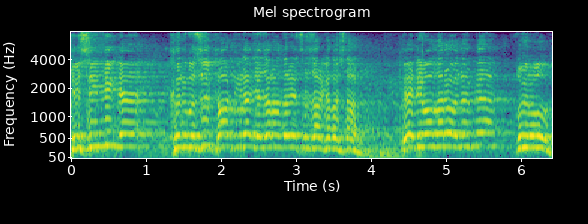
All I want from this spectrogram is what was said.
kesinlikle kırmızı kart ile cezalandırırsınız arkadaşlar. Pehlivanlara önemli duyurulur.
